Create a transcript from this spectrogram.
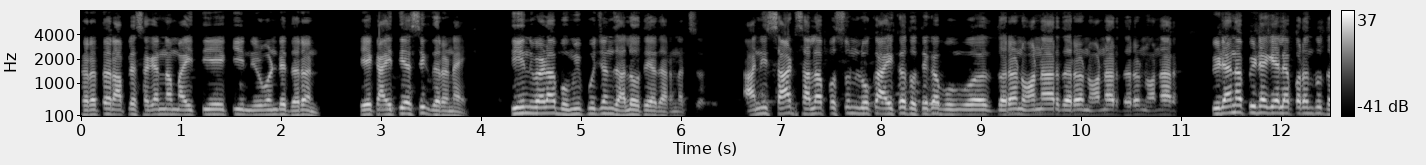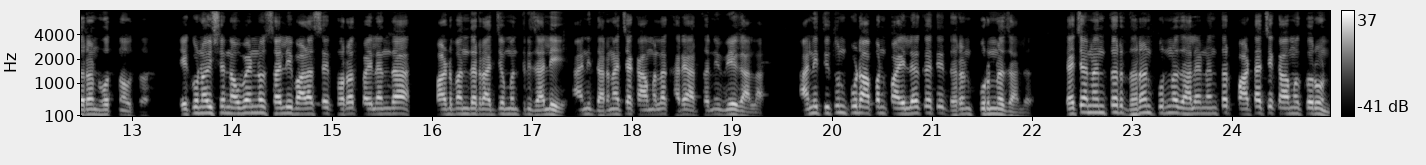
खरं तर आपल्या सगळ्यांना माहिती आहे की निळवंडे धरण हे एक ऐतिहासिक धरण आहे. तीन वेळा भूमिपूजन झालं होतं या धरणाचं. आणि साठ सालापासून लोक ऐकत होते का धरण होणार धरण होणार धरण होणार. पिढ्यानं पिढ्या गेल्या परंतु धरण होत नव्हतं. एकोणीसशे नव्याण्णव साली बाळासाहेब थोरात पहिल्यांदा पाटबंदर राज्यमंत्री झाले आणि धरणाच्या कामाला खऱ्या अर्थाने वेग आला. आणि तिथून पुढे आपण पाहिलं की ते धरण पूर्ण झालं. त्याच्यानंतर धरण पूर्ण झाल्यानंतर पाटाचे कामं करून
